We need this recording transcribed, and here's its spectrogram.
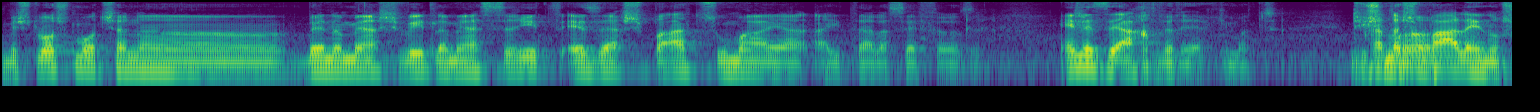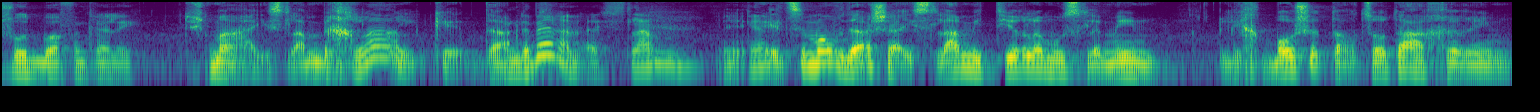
ב-300 שנה בין המאה השביעית למאה העשירית, איזה השפעה עצומה היה, הייתה לספר הזה. אין לזה אח ורע כמעט. מבחינת. השפעה על האנושות באופן כללי. תשמע, האסלאם בכלל, כדת, אני מדבר על האסלאם. כן. עצם העובדה שהאסלאם התיר למוסלמים לכבוש את ארצות האחרים,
